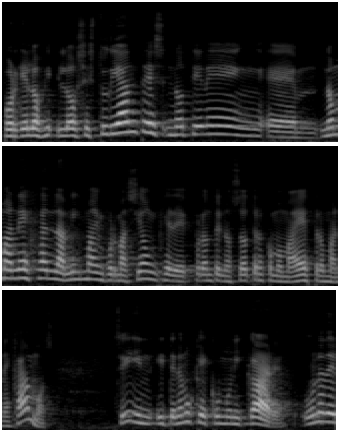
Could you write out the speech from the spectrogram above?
Porque los, estudiantes no tienen, em, no manejan la misma información que de pronto nosotros como maestros manejamos. ¿Sí? Y, tenemos que comunicar. Uno de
